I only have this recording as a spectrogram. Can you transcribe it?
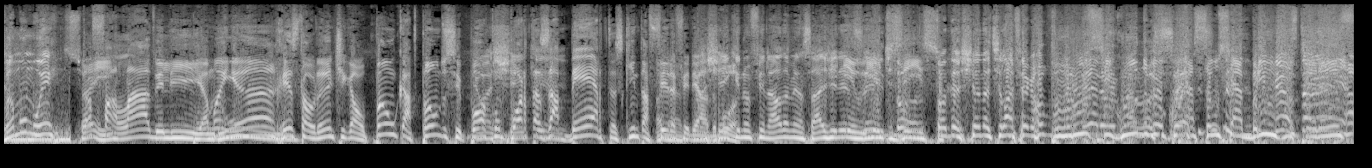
Vamos moer. Tá falado, ele. Amanhã, restaurante Galpão Capão do Cipó, com portas que- abertas, quinta-feira, feriado. Achei Boa. que no final da mensagem ele Eu ia dizer, dizer tô, isso. Tô deixando a tilápia pegar o Por um segundo, meu coração se abriu de esperança.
